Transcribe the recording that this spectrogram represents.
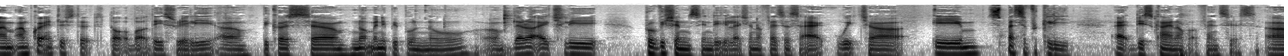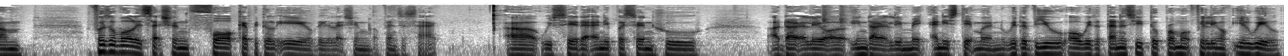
I'm I'm quite interested to talk about this really um, because um, not many people know um, there are actually provisions in the Election Offences Act which are aimed specifically at this kind of offences. Um, first of all, it's Section Four, Capital A of the Election Offences Act. Uh, we say that any person who uh, directly or indirectly make any statement with a view or with a tendency to promote feeling of ill will,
